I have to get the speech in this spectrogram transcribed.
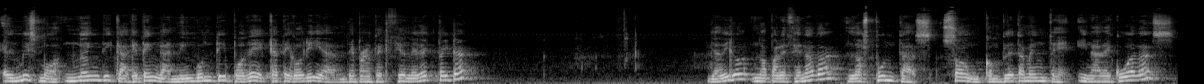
el mismo no indica que tenga ningún tipo de categoría de protección eléctrica. Ya digo, no aparece nada, las puntas son completamente inadecuadas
